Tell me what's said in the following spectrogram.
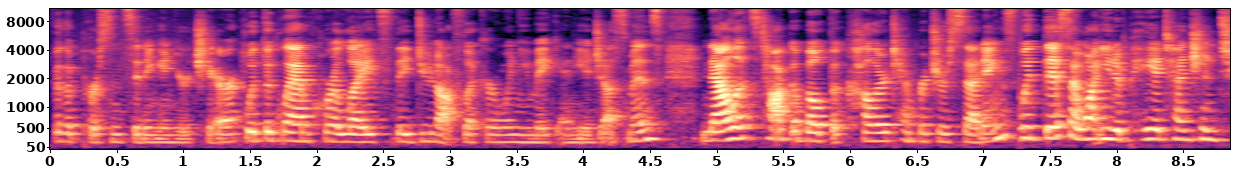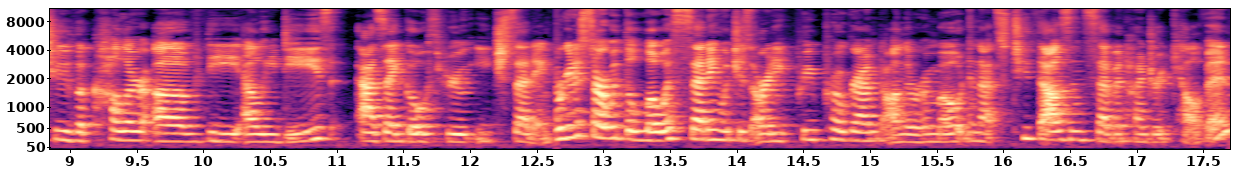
for the person sitting in your chair. With the Glamcor lights, they do not flicker when you make any adjustments. Now let's talk about the color temperature settings. With this, I want you to pay attention to the color of the LEDs as I go through each setting. We're gonna start with the lowest setting, which is already pre-programmed on the remote, and that's 2700 Kelvin.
